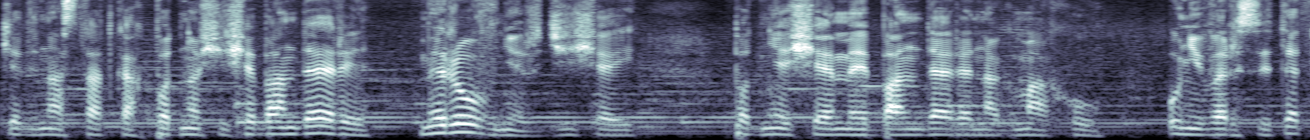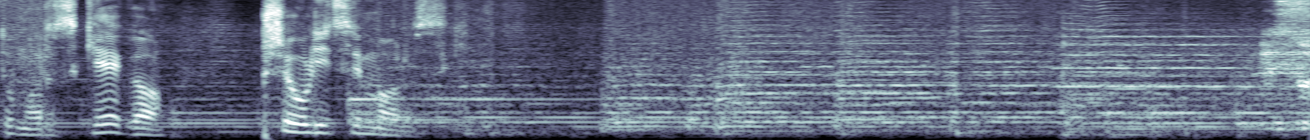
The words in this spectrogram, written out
kiedy na statkach podnosi się bandery. My również dzisiaj podniesiemy banderę na gmachu Uniwersytetu Morskiego przy ulicy Morskiej. Jest to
